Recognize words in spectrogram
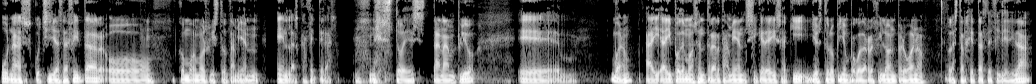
unas cuchillas de afeitar o, como hemos visto también, en las cafeteras. Esto es tan amplio. Eh, bueno, ahí, ahí podemos entrar también, si queréis, aquí. Yo esto lo pillo un poco de refilón, pero bueno, las tarjetas de fidelidad.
